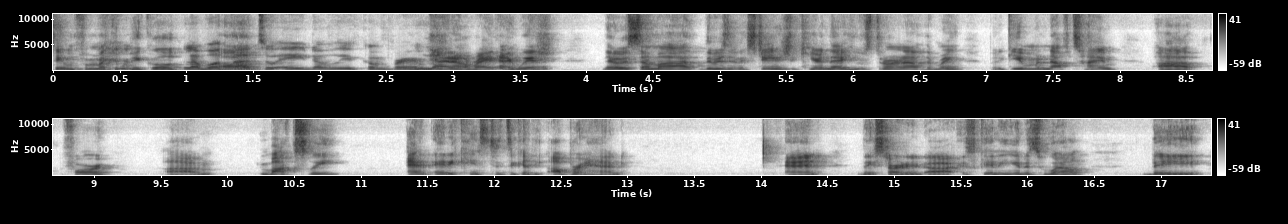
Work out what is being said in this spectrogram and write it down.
him from like a pickle. La bota uh, to AEW confirmed. I know, right? I wish there was some. Uh, there was an exchange here and there. He was thrown out of the ring, but it gave him enough time uh, for um, Moxley and Eddie Kingston to get the upper hand, and they started uh, getting it as well. They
